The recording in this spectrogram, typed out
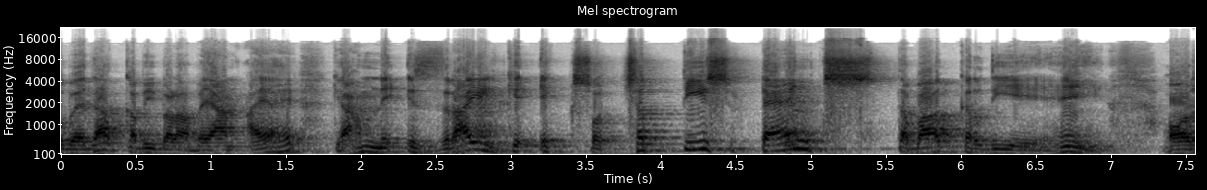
उबैदा का भी बड़ा बयान आया है कि हमने इसराइल के 136 टैंक्स तबाह कर दिए हैं। और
